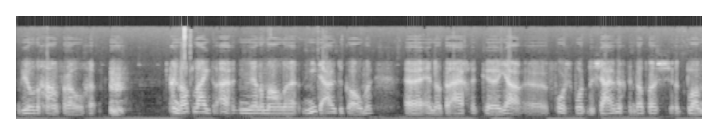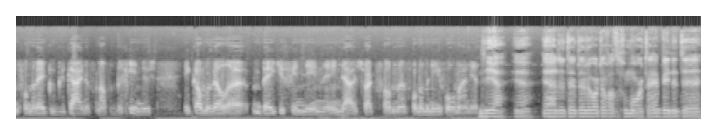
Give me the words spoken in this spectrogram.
wilde gaan verhogen. en dat lijkt er eigenlijk nu helemaal uh, niet uit te komen. Uh, en dat er eigenlijk uh, ja, fors wordt bezuinigd. En dat was het plan van de Republikeinen vanaf het begin. Dus ik kan me wel een beetje vinden in, in de uitspraak van, van de meneer voor net. Ja, ja, ja er, wordt al wat gemoord hè, binnen de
